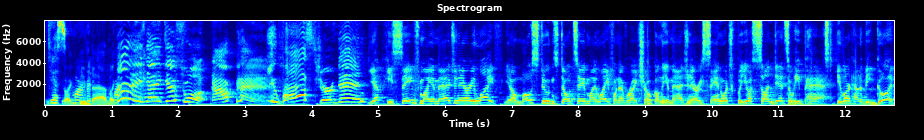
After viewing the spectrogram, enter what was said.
Yes, Like Marvin. be bad. Like Hey, then guess what? I passed. you passed. Sure did. Yep, he saved my imaginary life. You know, most students don't save my life whenever I choke on the imaginary sandwich, but your son did, so he passed. He learned how to be good.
